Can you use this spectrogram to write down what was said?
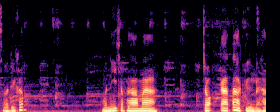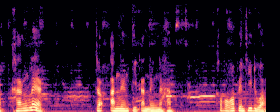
สวัสดีครับ วันนี้จะพามาเจาะกาต้ากึ่งนะครับ ครั้งแรกเจาะอันหนึงติดอันหนึงนะครับ เขาบอกว่าเป็นที่ดวง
